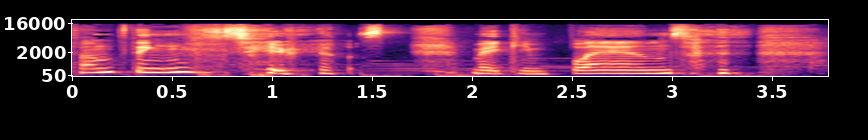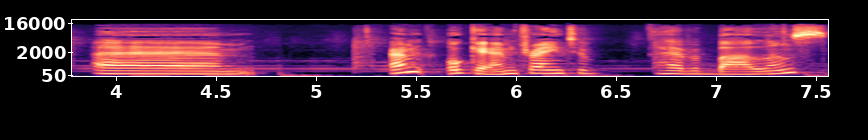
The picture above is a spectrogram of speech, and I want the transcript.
something serious, making plans. um, I'm okay. I'm trying to have a balance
